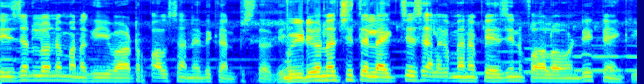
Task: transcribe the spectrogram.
సీజన్లోనే మనకి ఈ వాటర్ ఫాల్స్ అనేది కనిపిస్తుంది. వీడియో నచ్చితే లైక్ చేసి అలాగే మన పేజీని ఫాలో అవ్వండి. థ్యాంక్ యూ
